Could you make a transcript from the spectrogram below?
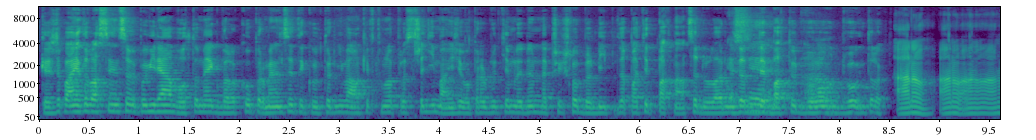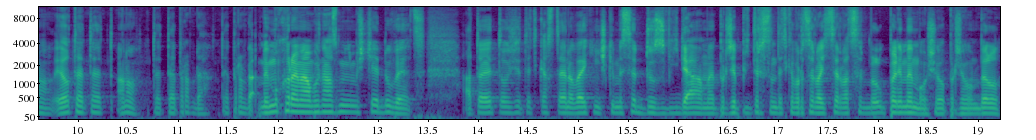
Každopádně to vlastně něco vypovídá o tom, jak velkou prominenci ty kulturní války v tomhle prostředí mají, že opravdu těm lidem nepřišlo blbý zaplatit 15 dolarů za debatu dvou, ano. dvou intelektů. Ano, ano, ano, ano. Jo, to, to, ano, to, to, je pravda, to je pravda. Mimochodem, já možná zmíním ještě jednu věc. A to je to, že teďka z té nové knížky my se dozvídáme, protože Peterson teďka v roce 2020 byl úplně mimo, že jo? protože on byl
